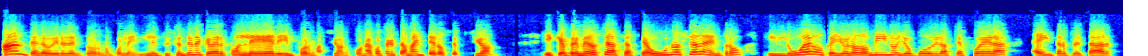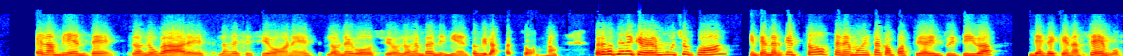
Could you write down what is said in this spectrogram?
antes de oír el entorno, porque la, intuición tiene que ver con leer información, con una cosa que se llama interocepción, y que primero se hace hacia uno, hacia adentro, y luego que yo lo domino, yo puedo ir hacia afuera e interpretar el ambiente, los lugares, las decisiones, los negocios, los emprendimientos y las personas, ¿no? Pero eso tiene que ver mucho con entender que todos tenemos esta capacidad intuitiva desde que nacemos.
